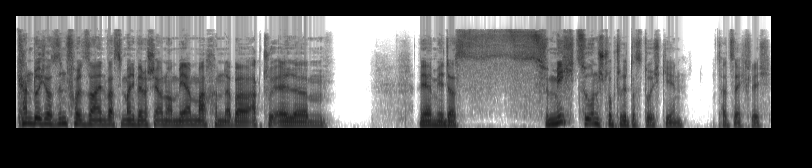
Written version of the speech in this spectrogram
kann durchaus sinnvoll sein, was ich meine, die werden wahrscheinlich auch noch mehr machen, aber aktuell ähm, wäre mir das für mich zu unstrukturiert das Durchgehen. Tatsächlich.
